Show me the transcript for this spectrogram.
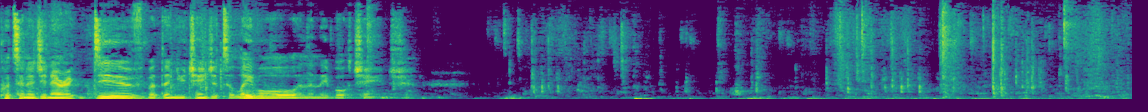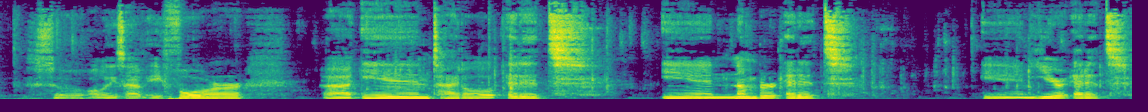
puts in a generic div, but then you change it to label, and then they both change. So all of these have A4, uh, in title edit, in number edit, in year edit.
